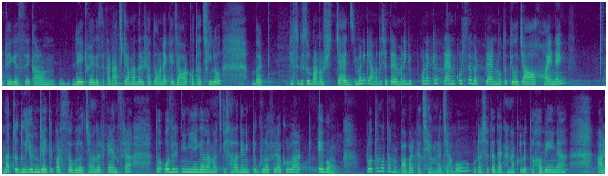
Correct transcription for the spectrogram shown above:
উঠে গেছে, কারণ লেট হয়ে গেছে। কারণ আজকে আমাদের সাথে অনেকে যাওয়ার কথা ছিল বাট কিছু কিছু মানুষ যায় মানে কি আমাদের সাথে মানে কি অনেকে প্ল্যান করছে বাট প্ল্যান মতো কেউ যাওয়া হয় নাই। মাত্র দুইজন যাইতে পারছে, ওগুলো হচ্ছে আমাদের ফ্রেন্ডসরা তো ওদেরকে নিয়ে গেলাম, আজকে সারাদিন একটু ঘোরাফেরা করব, আর এবং প্রথমত আমার বাবার কাছে আমরা যাব, ওনার সাথে দেখা না করলে তো হবেই না। আর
